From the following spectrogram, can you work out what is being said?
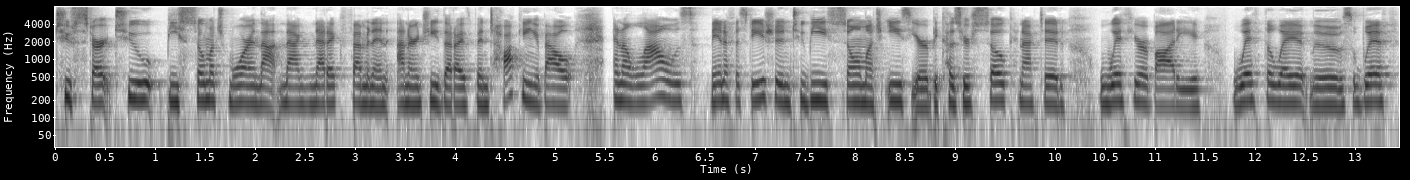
to start to be so much more in that magnetic feminine energy that I've been talking about and allows manifestation to be so much easier because you're so connected with your body with the way it moves, with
